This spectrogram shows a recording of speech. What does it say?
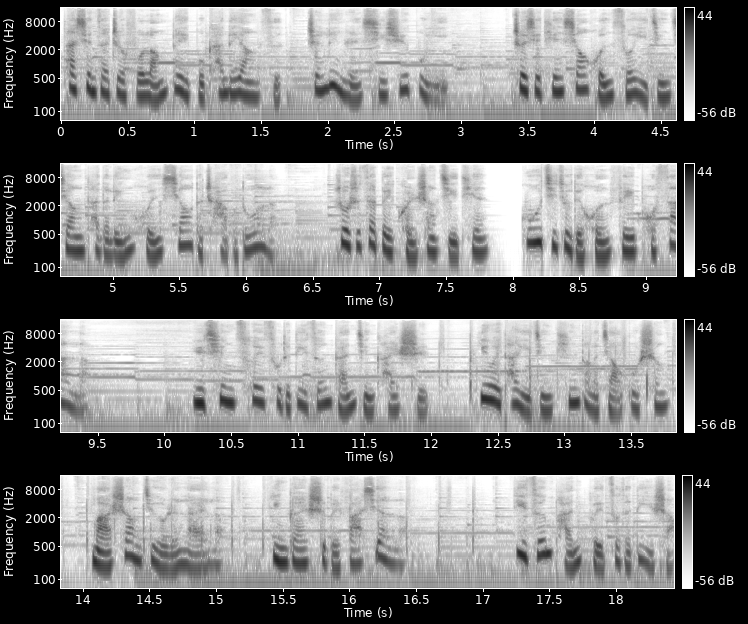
他现在这副狼狈不堪的样子，真令人唏嘘不已。这些天销魂锁已经将他的灵魂消得差不多了，若是再被捆上几天，估计就得魂飞魄散了。玉清催促着帝尊赶紧开始，因为他已经听到了脚步声，马上就有人来了，应该是被发现了。帝尊盘腿坐在地上，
